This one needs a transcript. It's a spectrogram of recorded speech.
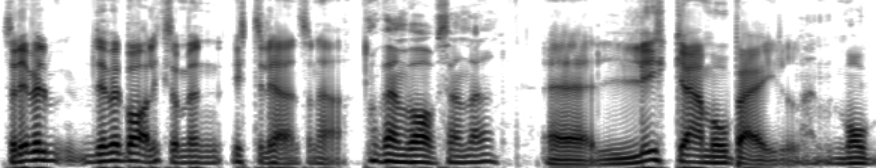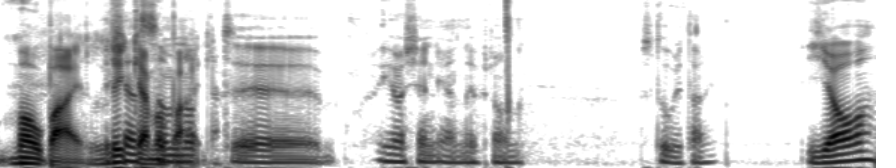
Så det är, väl, det är väl bara liksom en ytterligare en sån här Och vem var avsändaren? eh, Lycka Mobile. Mo, mobile. Det Lycka känns som Mobile. något... Eh, jag känner igen det från Storbritannien. Ja,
